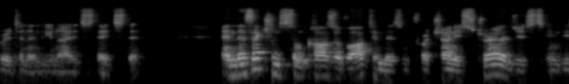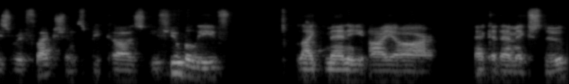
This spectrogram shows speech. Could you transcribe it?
Britain and the United States did. And there's actually some cause of optimism for Chinese strategists in these reflections, because if you believe, like many IR academics do,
